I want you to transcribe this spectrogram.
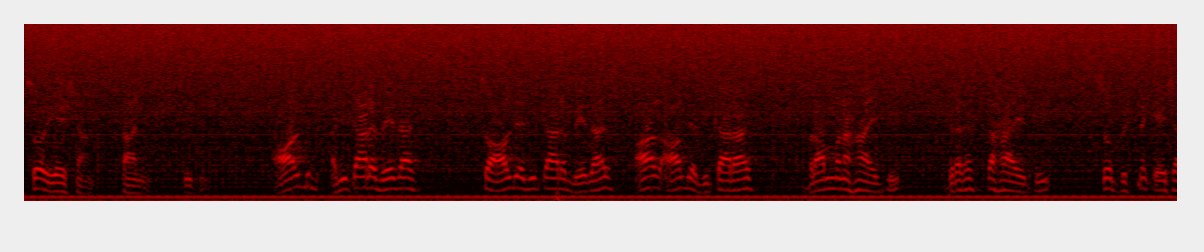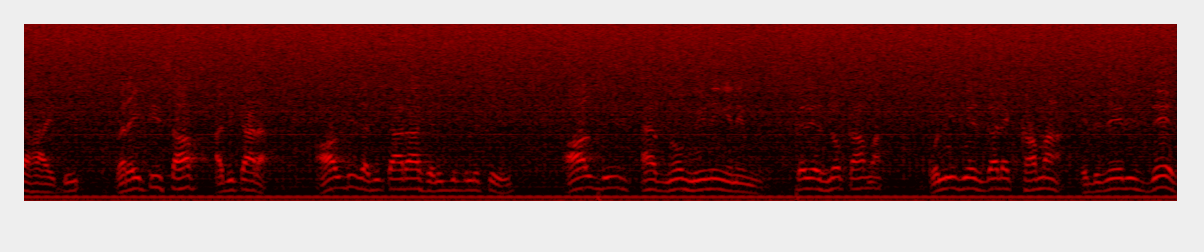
సో యేషాం తాని ఇది ఆల్ ది అధికార భేదాస్ సో ఆల్ ది అధికార భేదాస్ ఆల్ ఆల్ ది అధికారాస్ బ్రాహ్మణ ఇది గృహస్థ ఇది సో కృష్ణకేశ ఇది varieties of got a karma, a desire is there,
